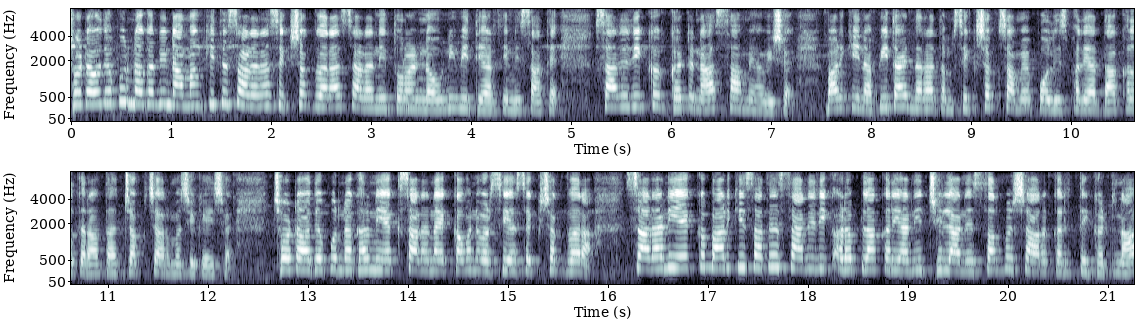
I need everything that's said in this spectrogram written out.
છોટાઉદેપુર નગરની નામાંકિત શાળાના શિક્ષક દ્વારા શાળાની ધોરણ નવની વિદ્યાર્થીની સાથે શારીરિક ઘટના સામે આવી છે. બાળકીના પિતાએ નરાધમ શિક્ષક સામે પોલીસ ફરિયાદ દાખલ કરાવતા ચકચાર મચી ગઈ છે. છોટાઉદેપુર નગરની એક શાળાના એકાવન વર્ષીય શિક્ષક દ્વારા શાળાની એક બાળકી સાથે શારીરિક અડપલા કર્યાની જિલ્લાને શર્મસાર કરતી ઘટના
